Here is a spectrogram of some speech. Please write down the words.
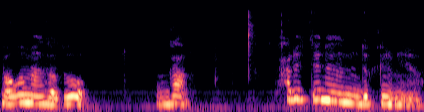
먹으면서도 뭔가 살이 찌는 느낌이에요.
